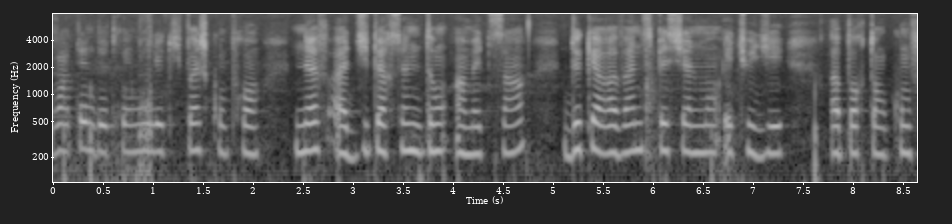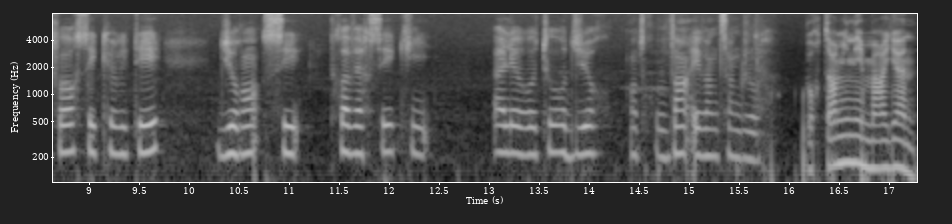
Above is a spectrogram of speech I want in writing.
vingtaine de traîneaux. L'équipage comprend 9 à 10 personnes dont un médecin, deux caravanes spécialement étudiées apportant confort, sécurité durant ces traversées qui, aller-retour, durent entre 20 et 25 jours. Pour terminer, Marianne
